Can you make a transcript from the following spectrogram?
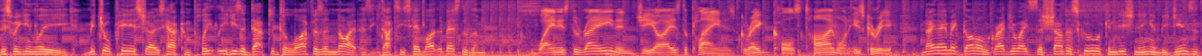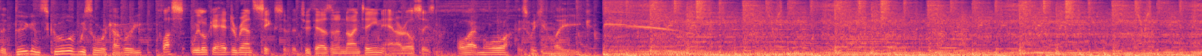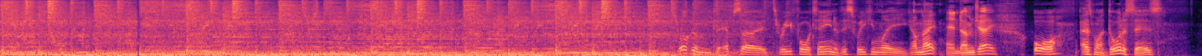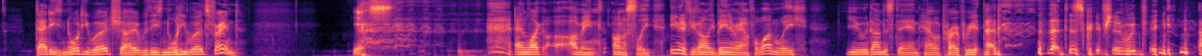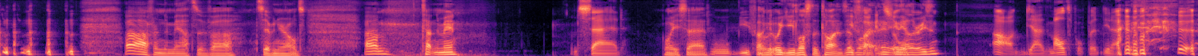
This week in League, Mitchell Pearce shows how completely he's adapted to life as a knight as he ducks his head like the best of them. Wayne is the rain and GI is the plane as Greg calls time on his career. Nene McDonald graduates the Shunter School of Conditioning and begins at the Dugan School of Whistle Recovery. Plus, we look ahead to round six of the 2019 NRL season. All that more this week in League. Welcome to episode 314 of This Week in League. I'm Nate, And I'm Jay. or as my daughter says, Daddy's Naughty Word Show with his Naughty Words friend. Yes. And like, I mean, honestly, even if you've only been around for one week, you would understand how appropriate that that description would be. ah, from the mouths of uh, seven-year-olds. Um, what's happening, man? I'm sad. Why are you sad? Well, you Or, fucking. or you lost the Titans? You That's fucking any, any other reason? Oh, yeah, multiple, but you know.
